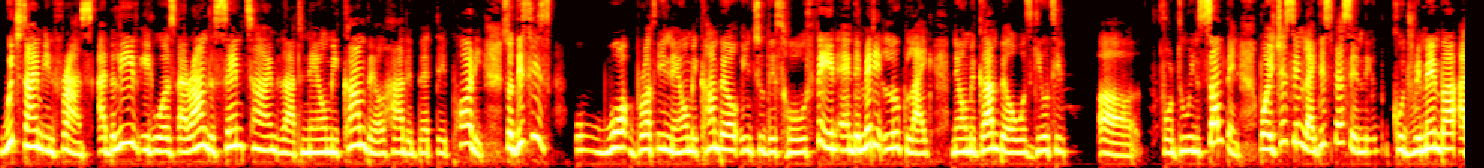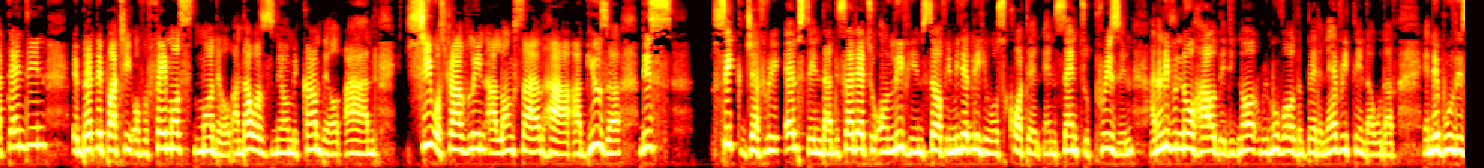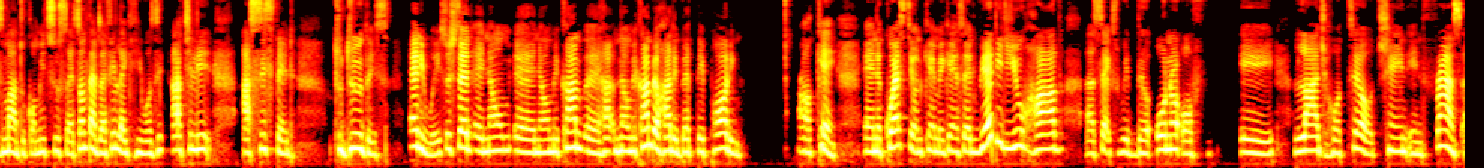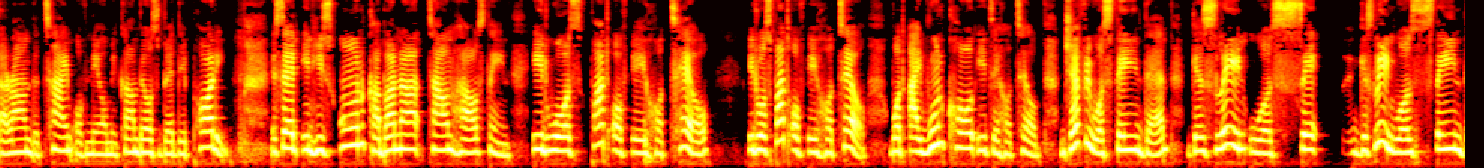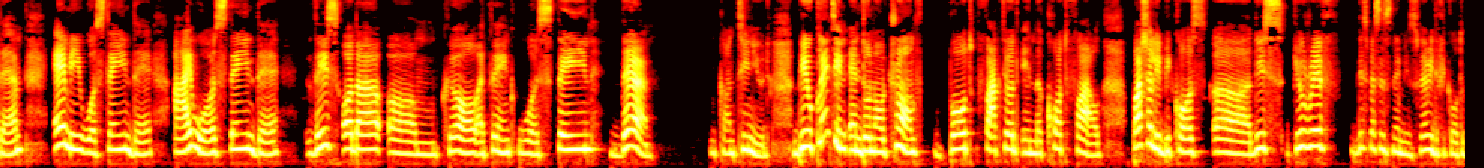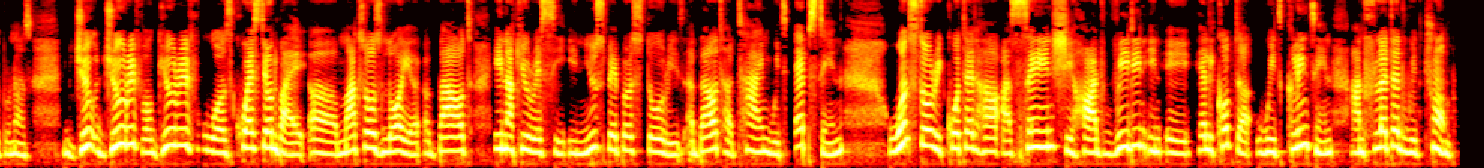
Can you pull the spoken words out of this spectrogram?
Which time in France? I believe it was around the same time that Naomi Campbell had a birthday party. So this is what brought in Naomi Campbell into this whole thing, and they made it look like Naomi Campbell was guilty uh, for doing something. But it just seemed like this person could remember attending a birthday party of a famous model, and that was Naomi Campbell, and she was traveling alongside her abuser, this sick Jeffrey Epstein that decided to unleash himself immediately he was caught and, and sent to prison. I don't even know how they did not remove all the bed and everything that would have enabled this man to commit suicide. Sometimes I feel like he was actually assisted to do this. Anyway, so she said uh, Naomi, Naomi, Camp, uh, Naomi Campbell had a birthday party. Okay, and a question came again said, Where did you have uh, sex with the owner of a large hotel chain in France around the time of Naomi Campbell's birthday party. He said in his own Cabana townhouse thing, it was part of a hotel. It was part of a hotel, but I won't call it a hotel. Jeffrey was staying there. Ghislaine was say Ghislaine was staying there. Emmy was staying there. I was staying there this other um, girl, I think, was staying there. Continued. Bill Clinton and Donald Trump both factored in the court file, partially because uh, this Gurif this person's name is very difficult to pronounce. Ju Jurif or Gurif was questioned by uh, Maxwell's lawyer about inaccuracy in newspaper stories about her time with Epstein. One story quoted her as saying she had ridden in a helicopter with Clinton and flirted with Trump.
